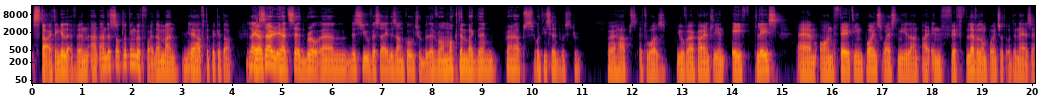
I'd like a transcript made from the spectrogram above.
starting 11 and, and it's not looking good for them man they have to pick it up Like are- Sarri had said, bro, um, this Juve side is uncoachable. Everyone mocked him back then. Perhaps what he said was true. perhaps it was Juve are currently in 8th place um, on 13 points whilst Milan are in 5th level on points with Udinese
